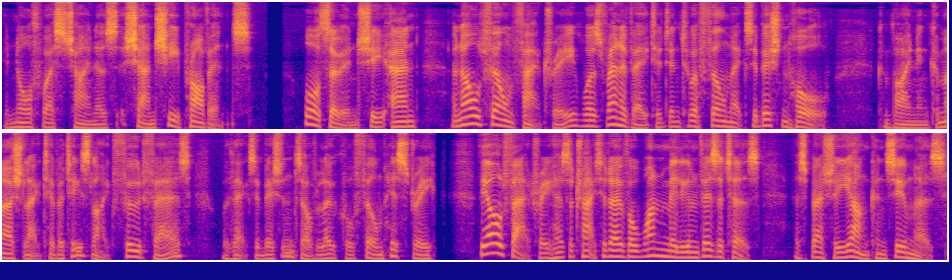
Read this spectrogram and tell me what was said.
in northwest China's Shaanxi province. Also in Xi'an, an old film factory was renovated into a film exhibition hall, combining commercial activities like food fairs with exhibitions of local film history. The old factory has attracted over 1 million visitors, especially young consumers.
